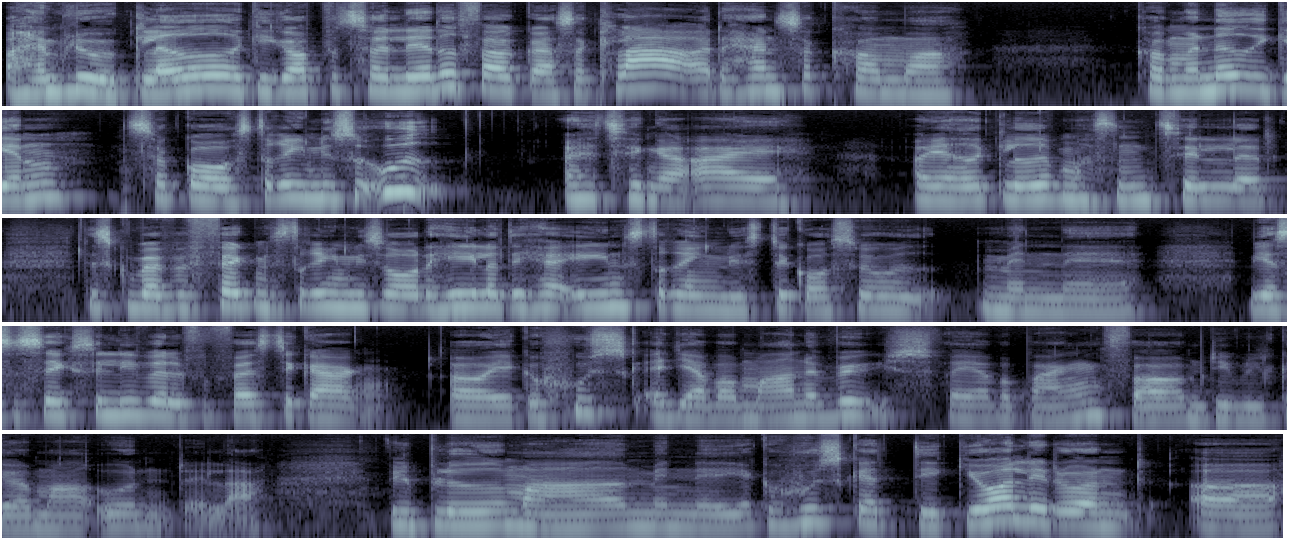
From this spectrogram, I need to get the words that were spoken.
og han blev glad og gik op på toilettet for at gøre sig klar, og da han så kommer, kommer ned igen, så går sterinlyset ud, og jeg tænker, ej, og jeg havde glædet mig sådan til, at det skulle være perfekt med sterinlys over det hele, og det her ene sterinlys, det går så ud. Men øh, vi har så sex alligevel for første gang, og jeg kan huske, at jeg var meget nervøs, for jeg var bange for, om det ville gøre meget ondt, eller ville bløde meget. Men øh, jeg kan huske, at det gjorde lidt ondt, og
